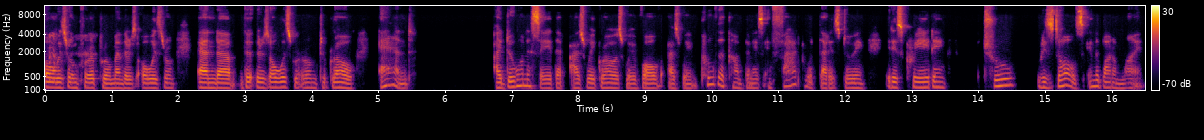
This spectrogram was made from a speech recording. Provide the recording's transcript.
always room for improvement. There's always room, and uh, th- there's always room to grow. And I do want to say that as we grow, as we evolve, as we improve the companies, in fact, what that is doing, it is creating true results in the bottom line.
